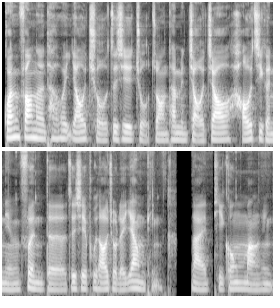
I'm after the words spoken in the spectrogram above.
官方呢他会要求这些酒庄他们缴交好几个年份的这些葡萄酒的样品来提供盲饮。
